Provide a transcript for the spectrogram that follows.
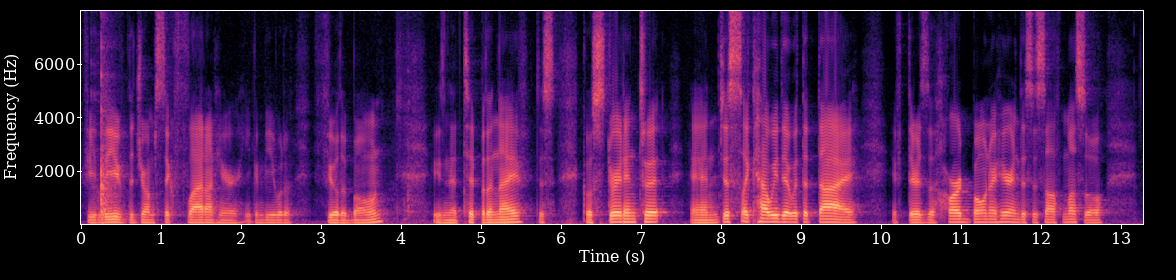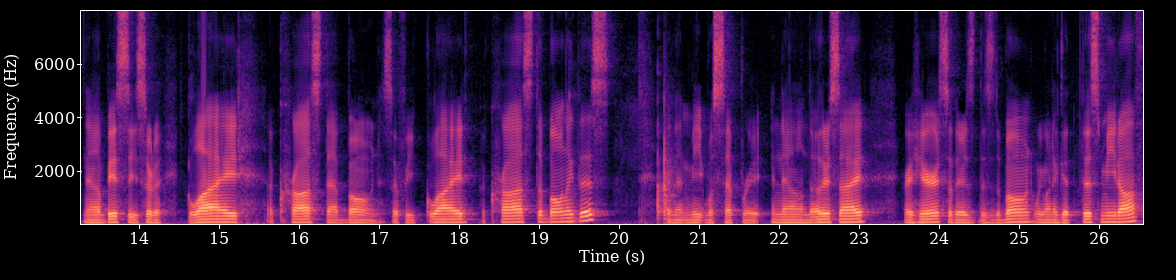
if you leave the drumstick flat on here, you can be able to feel the bone using the tip of the knife. Just go straight into it. And just like how we did with the thigh, if there's a hard bone right here and this is soft muscle, now basically sort of glide across that bone. So if we glide across the bone like this, then that meat will separate. And now on the other side, right here, so there's this is the bone. We want to get this meat off.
